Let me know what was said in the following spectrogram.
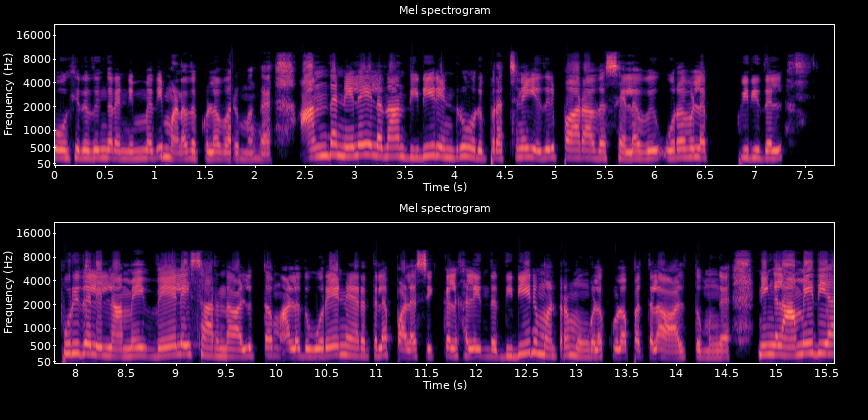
போகிறதுங்கிற நிம்மதி மனதுக்குள்ள வருமுங்க. அந்த நிலையில தான் திடீரென்று ஒரு பிரச்சனை எதிர்பாராத செலவு உறவுல பிரிதல் புரிதல் இல்லாமை வேலை சார்ந்த அழுத்தம் அல்லது ஒரே நேரத்துல பல சிக்கல்கள் இந்த திடீர் மாற்றம் உங்களை குழப்பத்துல ஆழ்த்துமுங்க. நீங்கள் அமைதியா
